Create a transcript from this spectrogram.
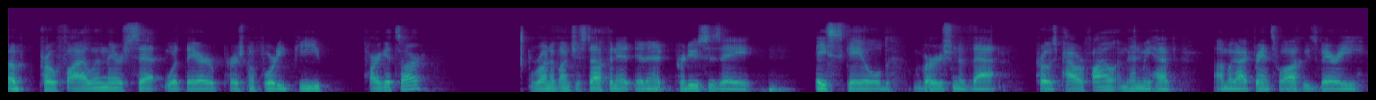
a profile in there, set what their personal 4DP targets are, run a bunch of stuff, and it and it produces a a scaled version of that pros power file. And then we have um, a guy Francois who's very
